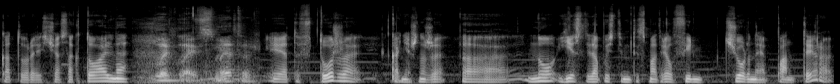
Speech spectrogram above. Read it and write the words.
которая сейчас актуальна. Black Lives Matter. И это тоже, конечно же. Э, но если, допустим, ты смотрел фильм «Черная пантера»,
